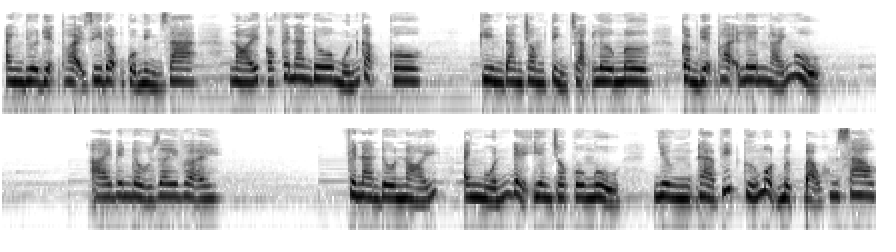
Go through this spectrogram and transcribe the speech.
Anh đưa điện thoại di động của mình ra, nói có Fernando muốn gặp cô. Kim đang trong tình trạng lơ mơ, cầm điện thoại lên ngái ngủ. Ai bên đầu dây vậy? Fernando nói anh muốn để yên cho cô ngủ, nhưng David cứ một mực bảo không sao.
